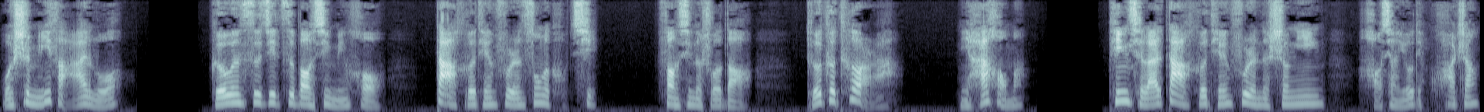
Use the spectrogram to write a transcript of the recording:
我是米法埃罗。格温斯基自报姓名后，大和田夫人松了口气，放心的说道：“德克特尔啊，你还好吗？”听起来大和田夫人的声音好像有点夸张。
